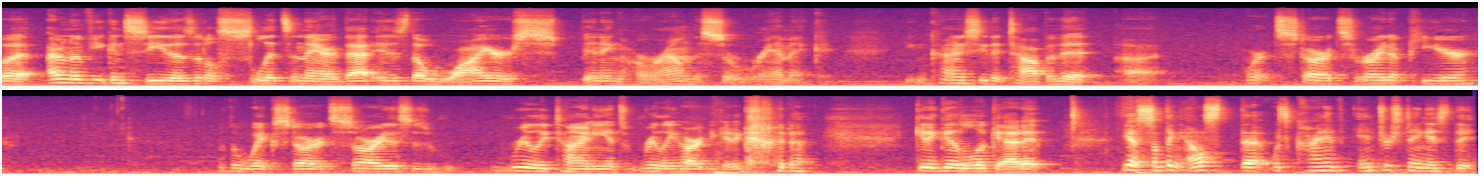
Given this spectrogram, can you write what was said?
But I don't know if you can see those little slits in there. That is the wire spinning around the ceramic. You can kind of see the top of it uh, where it starts right up here. Where the wick starts. Sorry, this is really tiny. It's really hard to get a good, uh, get a good look at it yeah, something else that was kind of interesting is the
